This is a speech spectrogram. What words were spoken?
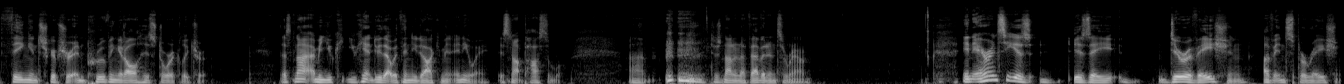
thing in scripture and proving it all historically true. That's not, I mean, you, you can't do that with any document anyway. It's not possible. Um, there's not enough evidence around. Inerrancy is, is a derivation of inspiration.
